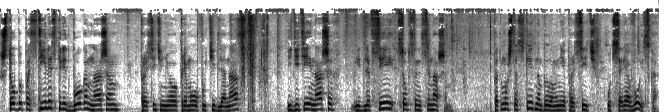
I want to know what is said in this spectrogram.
чтобы постились перед Богом нашим, просить у Него прямого пути для нас и детей наших, и для всей собственности нашим. Потому что стыдно было мне просить у царя войска.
